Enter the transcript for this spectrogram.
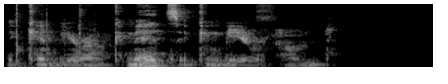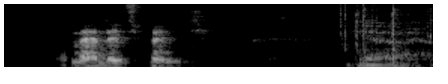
it can be around commits, it can be around Management. yeah.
